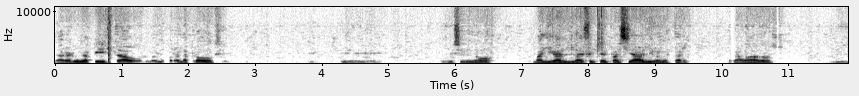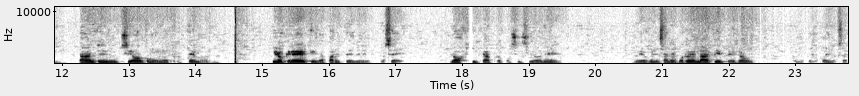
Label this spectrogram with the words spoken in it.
dar alguna pista o lo vemos para la próxima. Este, porque si no, va a llegar la fecha del parcial y van a estar grabados tanto en inducción como en otros temas quiero creer que la parte de, no sé, lógica, proposiciones, veo que le sale a correr el lápiz, pero como que lo pueden hacer.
